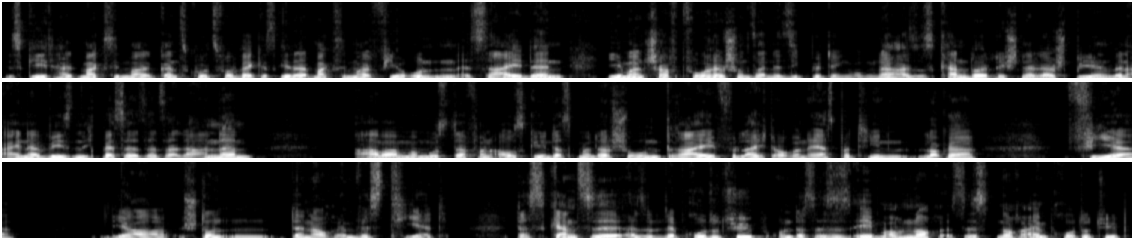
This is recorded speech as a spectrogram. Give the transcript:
es geht halt maximal ganz kurz vorweg, es geht halt maximal vier Runden, es sei denn, jemand schafft vorher schon seine Siegbedingungen. Ne? Also es kann deutlich schneller spielen, wenn einer wesentlich besser ist als alle anderen, aber man muss davon ausgehen, dass man da schon drei, vielleicht auch in Erstpartien locker vier ja, Stunden dann auch investiert. Das Ganze, also der Prototyp, und das ist es eben auch noch, es ist noch ein Prototyp,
